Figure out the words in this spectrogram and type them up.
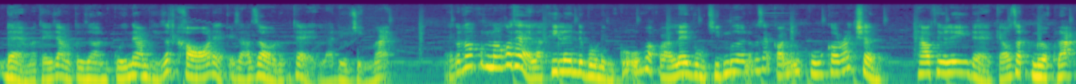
để mà thấy rằng từ giờ đến cuối năm thì rất khó để cái giá dầu nó có thể là điều chỉnh mạnh. Đấy, nó nó có thể là khi lên được vùng đỉnh cũ hoặc là lên vùng 90 nó sẽ có những cú correction healthily để kéo giật ngược lại.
